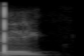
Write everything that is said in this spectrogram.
Big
